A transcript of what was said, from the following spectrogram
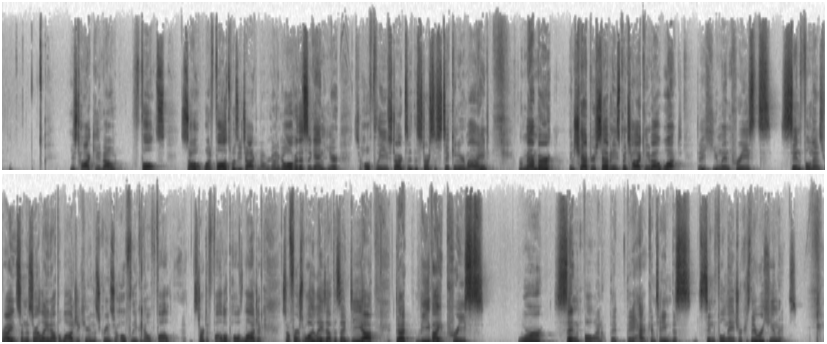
he's talking about faults. So, what faults was he talking about? We're going to go over this again here. So, hopefully, you start to, this starts to stick in your mind. Remember, in chapter 7, he's been talking about what? The human priest's sinfulness, right? So, I'm going to start laying out the logic here on the screen, so hopefully, you can help follow, start to follow Paul's logic. So, first of all, he lays out this idea that Levite priests were sinful, and they, they had contained this sinful nature because they were humans.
